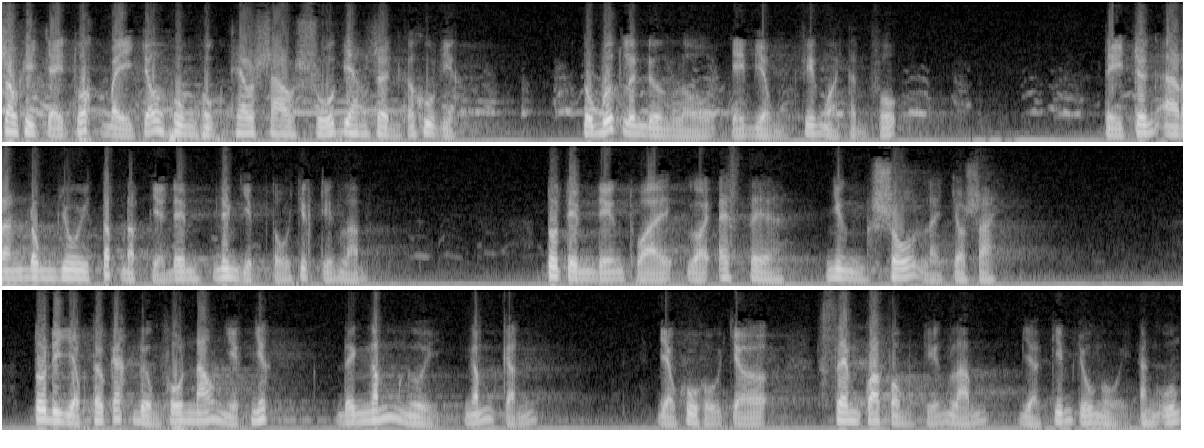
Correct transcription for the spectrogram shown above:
Sau khi chạy thoát bầy chó hung hục theo sau sủa vang rền cả khu vực, tôi bước lên đường lộ chạy vòng phía ngoài thành phố. Thị trấn Aran đông vui tấp nập về đêm nhân dịp tổ chức triển lãm. Tôi tìm điện thoại gọi Esther nhưng số lại cho sai. Tôi đi dọc theo các đường phố náo nhiệt nhất để ngắm người, ngắm cảnh. Vào khu hỗ chợ, xem qua phòng triển lãm và kiếm chỗ ngồi ăn uống.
